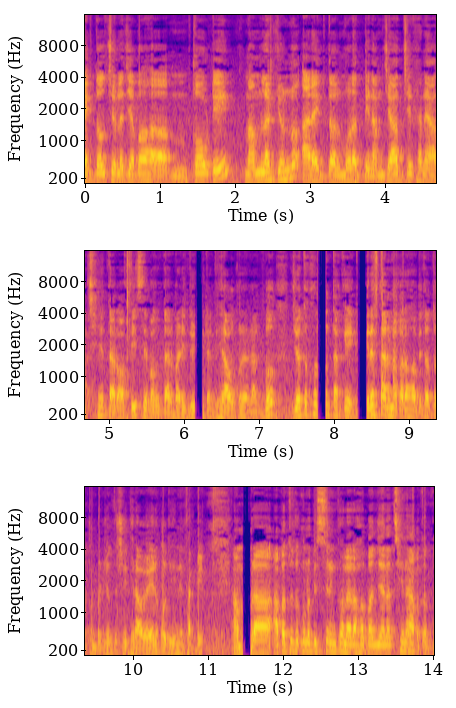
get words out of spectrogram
এক দল চলে যাব কোর্টে মামলার জন্য, আর এক দল মোরাদ বিন আমজাদ যেখানে আছে তার অফিস এবং তার বাড়ি দুইটা ঘেরাও করে রাখব। যতক্ষণ তাকে গ্রেফতার না করা হবে, ততক্ষণ পর্যন্ত সে ঘেরাওয়ের অধীনে থাকবে। আমরা আপাতত কোনো বিশৃঙ্খলার আহ্বান জানাচ্ছি না, আপাতত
